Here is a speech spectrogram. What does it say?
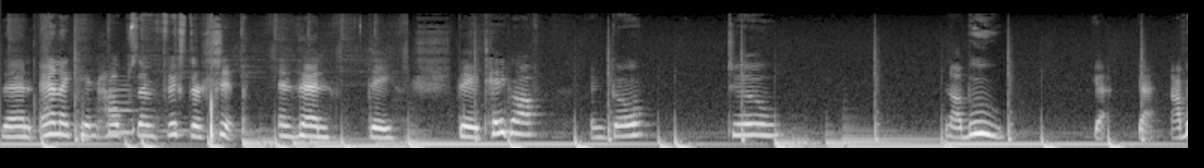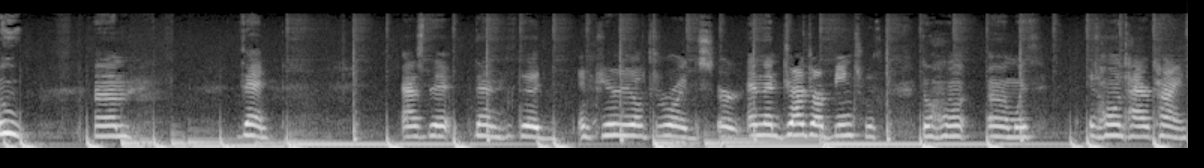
Then Anakin helps them fix their ship. And then they they take off and go to Naboo. Yeah, yeah, Naboo. Um, then as the then the Imperial droids, or and then Jar Jar Binks with the whole um with his whole entire kind.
